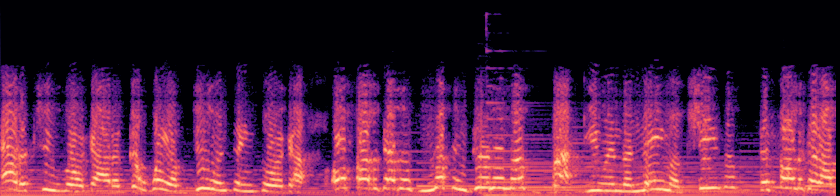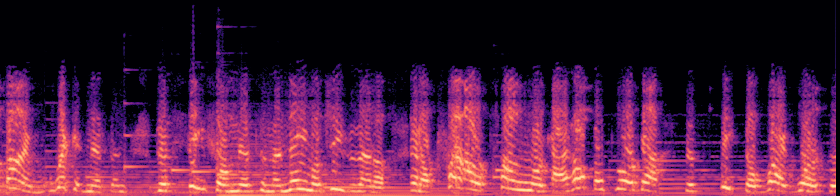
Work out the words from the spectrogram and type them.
attitude, Lord God, a good way of doing things, Lord God. Oh, Father God, there's nothing good in us but you in the name of Jesus. That, Father God, I bind wickedness and deceitfulness in the name of Jesus and a, and a proud tongue, Lord God. Help us, Lord God, to speak the right words, to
